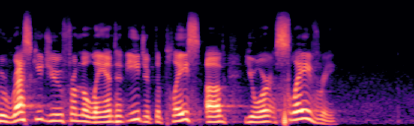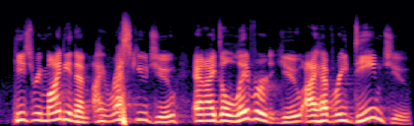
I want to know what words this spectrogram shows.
who rescued you from the land of Egypt, the place of your slavery. He's reminding them, I rescued you and I delivered you, I have redeemed you.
